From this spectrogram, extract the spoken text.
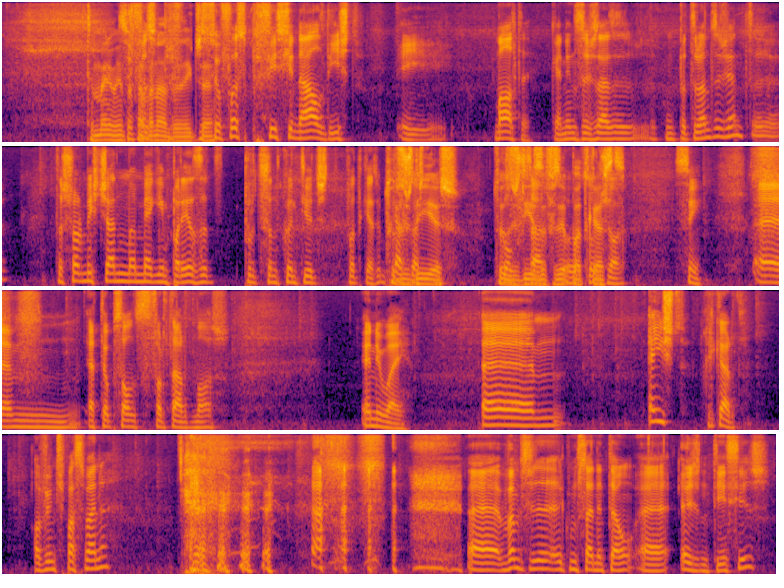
Também não me importava nada, digo já. Se eu fosse profissional disto e malta, querem nos ajudar como patronos, a gente transforma isto já numa mega empresa de produção de conteúdos de podcast. Todos os dias. Todos os dias a fazer podcast. Sim. Um, até o pessoal se fartar de nós. Anyway. Um, é isto, Ricardo. Ouvimos para a semana? uh, vamos uh, começar então uh, as notícias.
